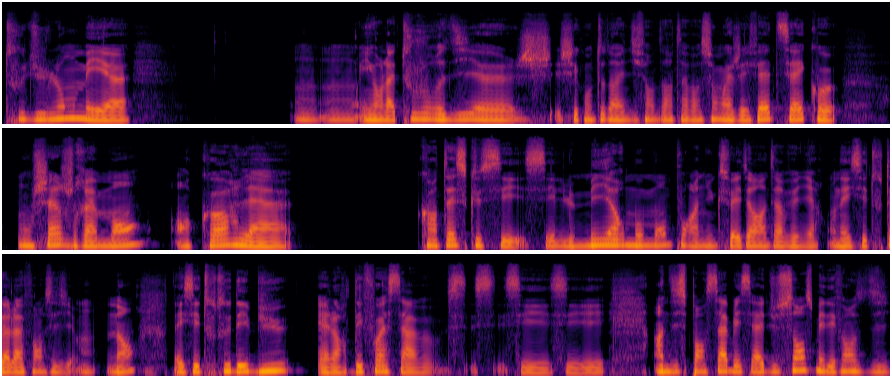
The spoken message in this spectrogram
tout du long, mais euh, on, et on l'a toujours dit chez, Conto dans les différentes interventions que j'ai faites, c'est qu'on cherche vraiment encore la quand est-ce que c'est le meilleur moment pour un UX writer d'intervenir? On a essayé tout à la fin, on s'est dit hum, non. On a essayé tout au début. Et alors des fois ça c'est indispensable et ça a du sens, mais des fois on se dit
